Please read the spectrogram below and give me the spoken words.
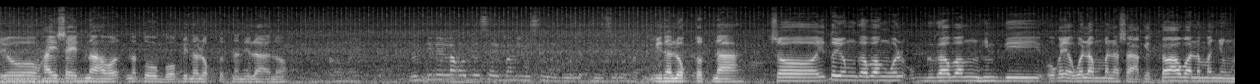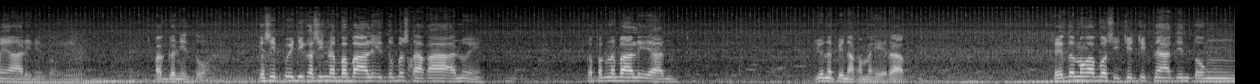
yung high side na, na tubo, binaluktot na nila, ano? Nung dinala ko doon sa ibang inis na nagulat din sila. Binaluktot na. So, ito yung gawang gawang hindi o kaya walang malasakit. Kawawa naman yung may-ari nito. Pag ganito. Kasi pwede kasi nababali ito boss kaka ano eh. Kapag nabali yan, yun ang pinakamahirap. So ito mga boss, i-check natin tong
